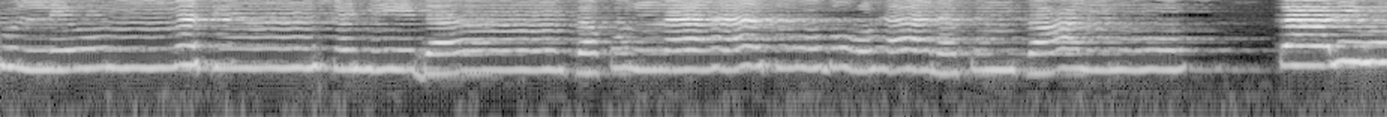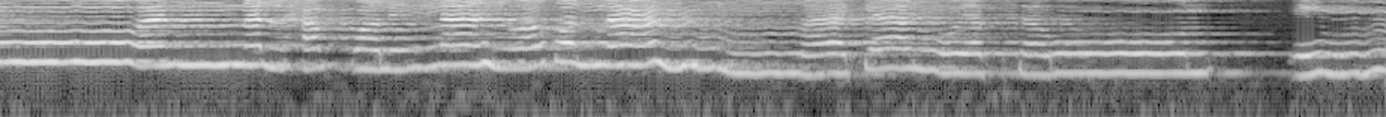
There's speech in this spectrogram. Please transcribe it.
كل أمة شهيدا فقلنا هاتوا برهانكم فعلموا, فعلموا أن الحق لله وضل عنهم ما كانوا يفترون. إن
